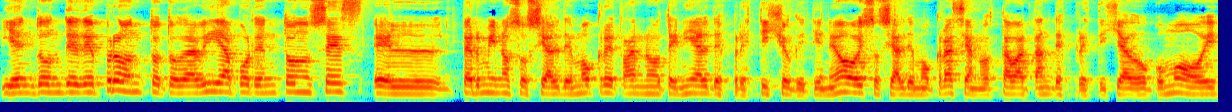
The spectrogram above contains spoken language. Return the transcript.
y en donde de pronto todavía por entonces el término socialdemócrata no tenía el desprestigio que tiene hoy, socialdemocracia no estaba tan desprestigiado como hoy,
